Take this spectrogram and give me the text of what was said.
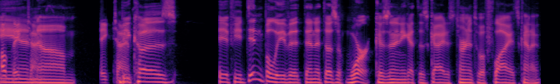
Oh, big and time. um Big time. because if you didn't believe it, then it doesn't work. Because then you got this guy that's turned into a fly. It's kind of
